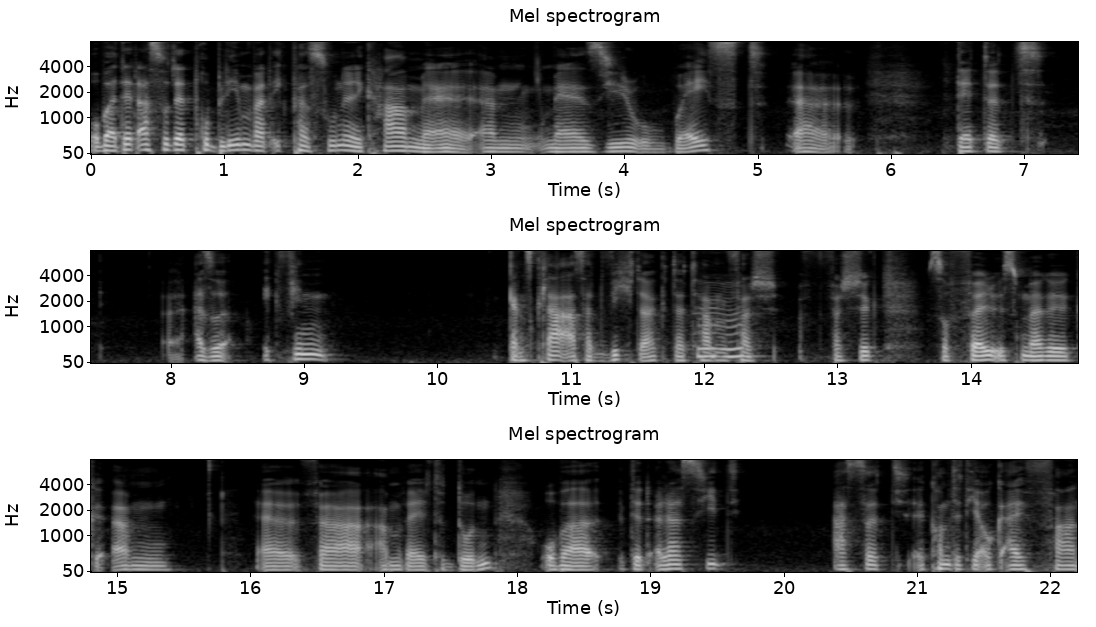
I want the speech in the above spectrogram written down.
Aber das ist so das Problem was ich persönlich habe mehr, ähm, mehr Zero Waste äh, das äh, also ich finde ganz klar, es hat wichtig, das haben versch verschickt, so viel ist möglich ähm, äh, für Umwelt tun. Aber das alles sieht, als das, kommt ja auch einfach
